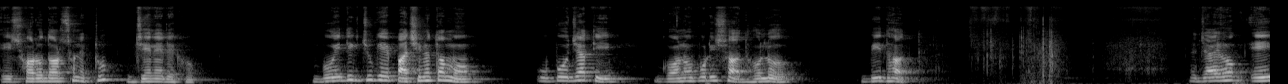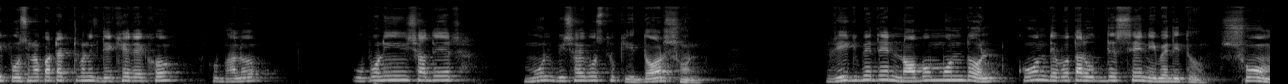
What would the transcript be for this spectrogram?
এই স্বরদর্শন একটু জেনে রেখো। বৈদিক যুগে প্রাচীনতম উপজাতি গণপরিষদ হল বিধত। যাই হোক এই প্রশ্ন কটা একটুখানি দেখে রেখো, খুব ভালো। উপনিষদের মূল বিষয়বস্তু কি? দর্শন। ঋগ্বেদের নবম মণ্ডল কোন দেবতার উদ্দেশ্যে নিবেদিত? সোম।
